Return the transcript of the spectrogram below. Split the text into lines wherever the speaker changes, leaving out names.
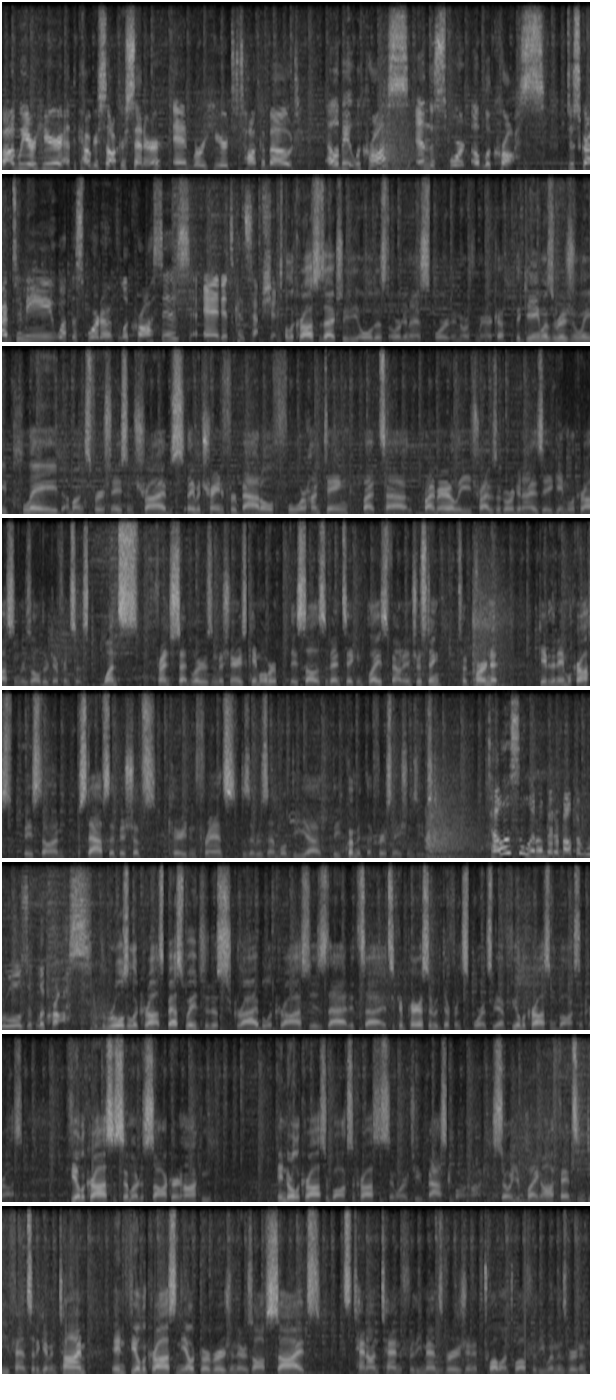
Bob, we are here at the Calgary Soccer Center and we're here to talk about Elevate Lacrosse and the sport of lacrosse. Describe to me what the sport of lacrosse is and its conception.
Lacrosse is actually the oldest organized sport in North America. The game was originally played amongst First Nation tribes. They would train for battle, for hunting, but uh, primarily tribes would organize a game of lacrosse and resolve their differences. Once French settlers and missionaries came over, they saw this event taking place, found it interesting, took part in it, gave the name lacrosse based on staffs that bishops carried in France as it resembled the, uh, the equipment that First Nations used.
Tell us a little bit about the rules of lacrosse.
The rules of lacrosse, best way to describe lacrosse is that it's, uh, it's a comparison with different sports. We have field lacrosse and box lacrosse. Field lacrosse is similar to soccer and hockey. Indoor lacrosse or box lacrosse is similar to basketball and hockey. So you're playing offense and defense at a given time. In field lacrosse, in the outdoor version, there's offsides, it's 10 on 10 for the men's version, it's 12 on 12 for the women's version.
